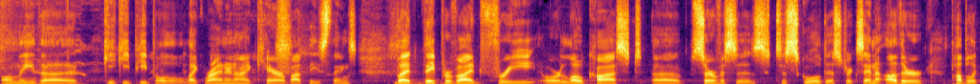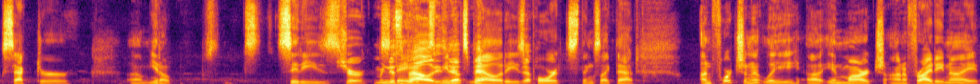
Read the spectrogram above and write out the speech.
only the geeky people like Ryan and I care about these things. But they provide free or low cost uh, services to school districts and other public sector, um, you know, cities, Sure. states, Municipalities, yep, yep, municipalities, yep. ports, things like that. Unfortunately, uh, in March on a Friday night,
